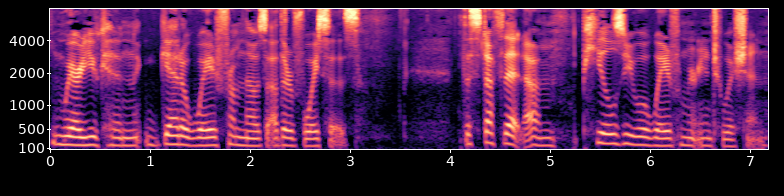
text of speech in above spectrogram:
where you can get away from those other voices the stuff that um, peels you away from your intuition.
